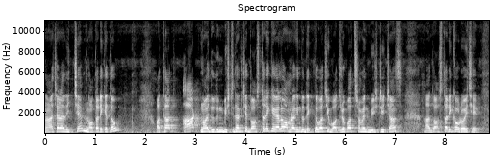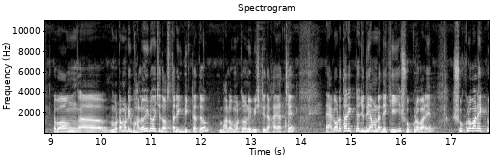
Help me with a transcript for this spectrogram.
নাড়াচাড়া দিচ্ছে ন তারিখেতেও অর্থাৎ আট, নয় দুদিন বৃষ্টি থাকছে। দশ তারিখে গেলেও আমরা কিন্তু দেখতে পাচ্ছি বজ্রপাত সমেত বৃষ্টির চান্স দশ তারিখেও রয়েছে এবং মোটামুটি ভালোই রয়েছে দশ তারিখ দিকটাতেও, ভালো মতনই বৃষ্টি দেখা যাচ্ছে। এগারো তারিখটা যদি আমরা দেখি শুক্রবারে শুক্রবারে একটু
